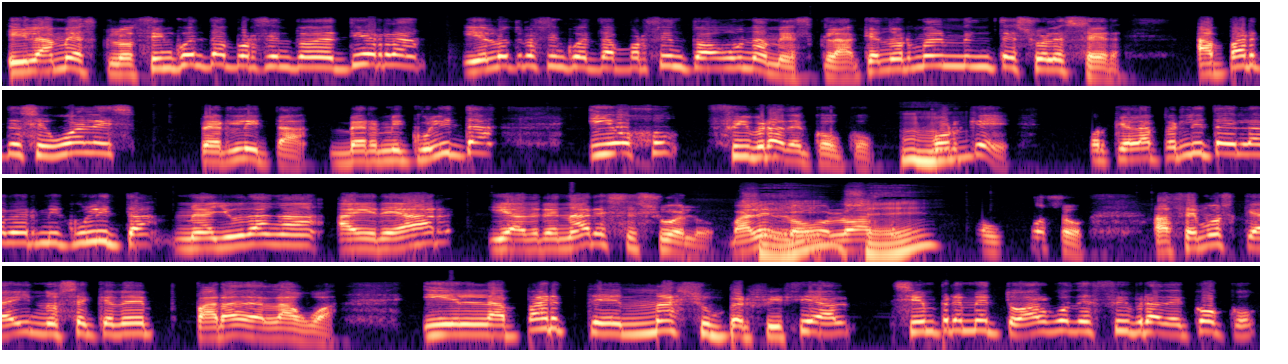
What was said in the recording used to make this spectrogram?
y la mezclo 50% de tierra y el otro 50% hago una mezcla, que normalmente suele ser a partes iguales perlita, vermiculita y ojo, fibra de coco. ¿Por qué? Porque la perlita y la vermiculita me ayudan a airear y a drenar ese suelo, ¿vale? lo, Hacemos que ahí no se quede parada el agua. Y en la parte más superficial siempre meto algo de fibra de coco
